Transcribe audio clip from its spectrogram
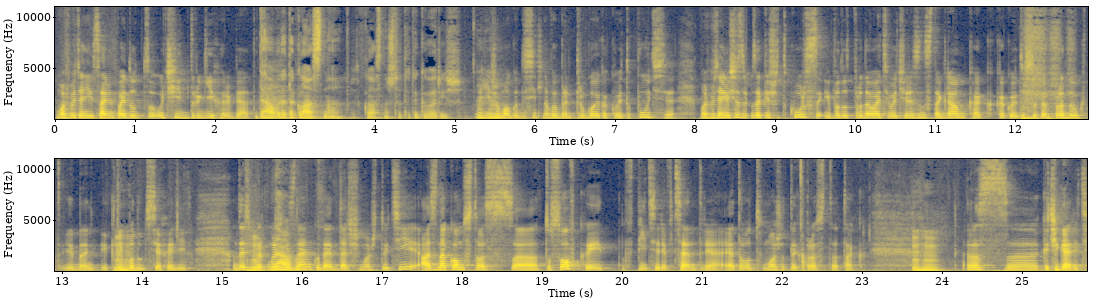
Может быть, они сами пойдут учить других ребят. Да, вот это классно. Классно, что ты это говоришь. Они угу. же могут действительно выбрать другой какой-то путь. Может быть, они вообще запишут курс и будут продавать его через Инстаграм как какой-то суперпродукт, и, и к ним угу. будут все ходить. То есть мы, мы да, же не знаем, куда это дальше может уйти. А знакомство с uh, тусовкой в Питере, в центре, это вот может их просто так угу. раскочегарить.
